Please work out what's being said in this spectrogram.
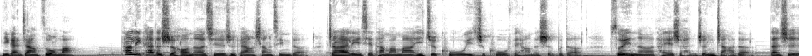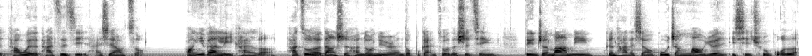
你敢这样做吗？她离开的时候呢，其实是非常伤心的。张爱玲写她妈妈一直哭，一直哭，非常的舍不得，所以呢，她也是很挣扎的。但是她为了她自己，还是要走。黄懿范离开了，她做了当时很多女人都不敢做的事情，顶着骂名，跟她的小姑张茂渊一起出国了。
